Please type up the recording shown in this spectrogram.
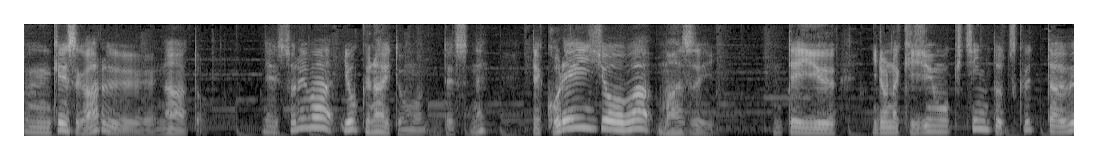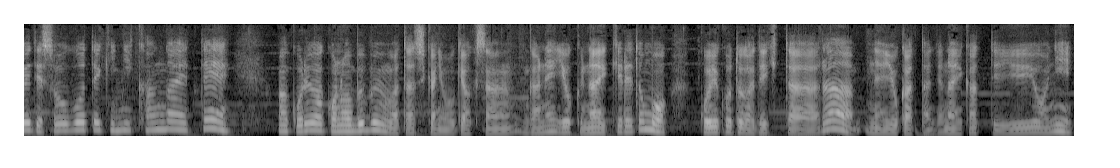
うん、ケースがあるなと。でそれは良くないと思うんですね。でこれ以上はまずいっていういろんな基準をきちんと作った上で総合的に考えて、まあ、これはこの部分は確かにお客さんがね良くないけれどもこういうことができたらね良かったんじゃないかっていうように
